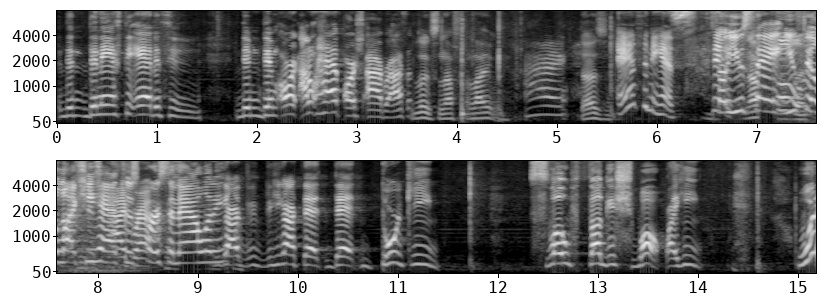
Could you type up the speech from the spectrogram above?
The, the nasty attitude. Them them arch. I don't have arch eyebrows. Looks nothing like me. All right. Doesn't. Anthony has. So you say you feel like he has his personality? He got he got that that dorky, slow thuggish walk. Like he What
